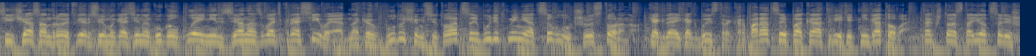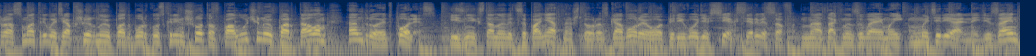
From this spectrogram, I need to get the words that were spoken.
Сейчас Android-версию магазина Google Play нельзя назвать красивой, однако в будущем ситуация будет меняться в лучшую сторону. Когда и как быстро, корпорация пока ответить не готова, так что остается лишь рассматривать обширную подборку скриншотов, полученную порталом Android Police. Из них становится понятно, что разговоры о переводе всех сервисов на так называемый материальный дизайн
